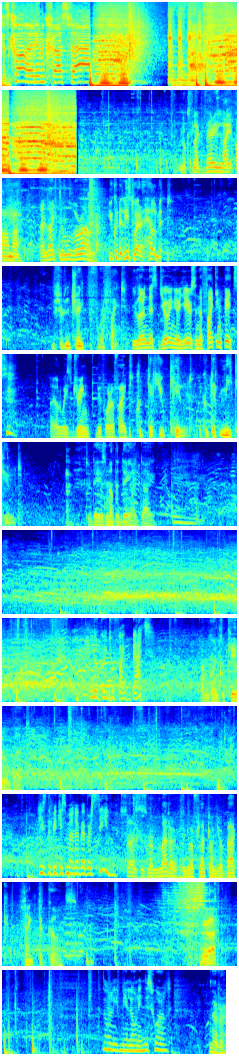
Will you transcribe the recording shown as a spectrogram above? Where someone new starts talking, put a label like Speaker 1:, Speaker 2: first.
Speaker 1: Gets caught in the crossfire.
Speaker 2: Looks like very light armor.
Speaker 3: I like to move around.
Speaker 2: You could at least wear a helmet. You shouldn't drink before a fight.
Speaker 3: You learned this during your years in the fighting pits. I always drink before a fight.
Speaker 2: It could get you killed. It could get me killed.
Speaker 3: Today is not the day I die. Mm.
Speaker 4: You're going to fight that?
Speaker 3: I'm going to kill that.
Speaker 4: He's the biggest man I've ever seen.
Speaker 3: Size does not matter when you are flat on your back.
Speaker 2: Thank the gods.
Speaker 4: Don't leave me alone in this world.
Speaker 3: Never.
